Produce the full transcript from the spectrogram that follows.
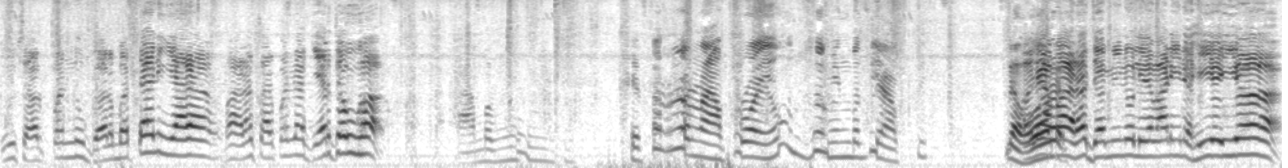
તું સરપંચનું ઘર બતા ને યાર. મારા સરપંચ ના ઘેર જવું હા. એટલે અરે હવે મારા જમીનો લેવાની નહીં અહીંયા.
